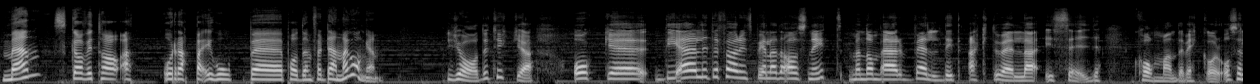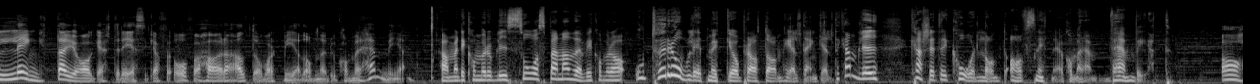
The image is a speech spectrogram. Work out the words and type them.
Men ska vi ta att, och rappa ihop eh, podden för denna gången? Ja, det tycker jag. Och eh, det är lite förinspelade avsnitt, men de är väldigt aktuella i sig kommande veckor. Och så längtar jag efter det Jessica, för att få höra allt du har varit med om när du kommer hem igen. Ja, men det kommer att bli så spännande. Vi kommer att ha otroligt mycket att prata om helt enkelt. Det kan bli kanske ett rekordlångt avsnitt när jag kommer hem. Vem vet? Åh.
